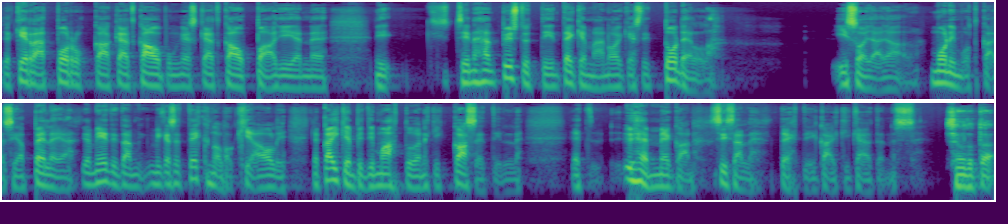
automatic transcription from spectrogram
ja keräät porukkaa, käyt kaupungeissa, käyt kauppaa jne, niin siinähän pystyttiin tekemään oikeasti todella isoja ja monimutkaisia pelejä. Ja mietitään, mikä se teknologia oli. Ja kaiken piti mahtua ainakin kasetille. Että yhden megan sisälle tehtiin kaikki käytännössä. Se on tota,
